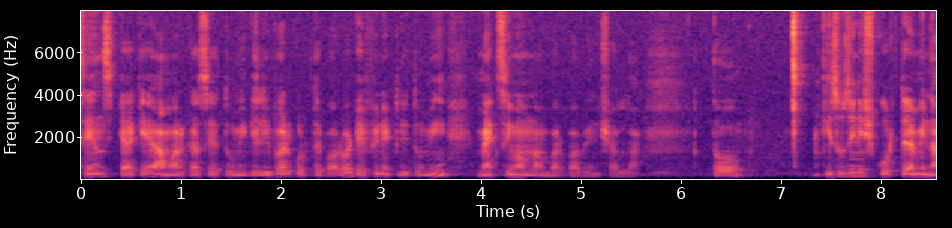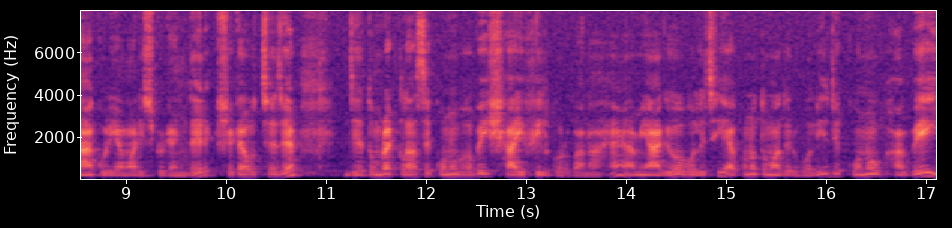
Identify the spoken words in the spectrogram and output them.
সেন্সটাকে আমার কাছে তুমি ডেলিভার করতে পারো ডেফিনেটলি তুমি ম্যাক্সিমাম নাম্বার পাবে ইনশাল্লাহ তো কিছু জিনিস করতে আমি না করি আমার স্টুডেন্টদের সেটা হচ্ছে যে যে তোমরা ক্লাসে কোনোভাবেই শাই ফিল করবা না হ্যাঁ? আমি আগেও বলেছি এখনও তোমাদের বলি যে কোনোভাবেই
